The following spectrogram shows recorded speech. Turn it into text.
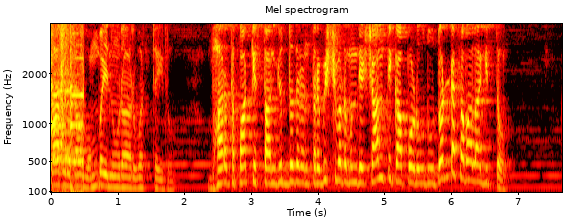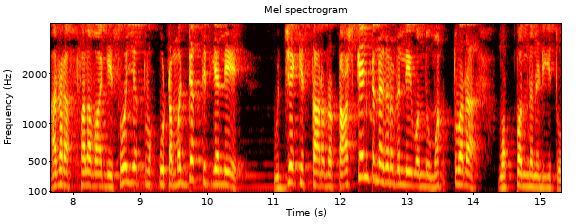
ಸಾವಿರದ ಒಂಬೈನೂರ ಅರವತ್ತೈದು. ಭಾರತ ಪಾಕಿಸ್ತಾನ್ ಯುದ್ಧದ ನಂತರ ವಿಶ್ವದ ಮುಂದೆ ಶಾಂತಿ ಕಾಪಾಡುವುದು ದೊಡ್ಡ ಸವಾಲಾಗಿತ್ತು. ಅದರ ಫಲವಾಗಿ ಸೋವಿಯತ್ ಒಕ್ಕೂಟ ಮಧ್ಯಸ್ಥಿತಿಯಲ್ಲಿ ಉಜ್ಬೇಕಿಸ್ತಾನದ ತಾಷ್ಕೆಂಟ್ ನಗರದಲ್ಲಿ ಒಂದು ಮಹತ್ವದ ಒಪ್ಪಂದ ನಡೆಯಿತು.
